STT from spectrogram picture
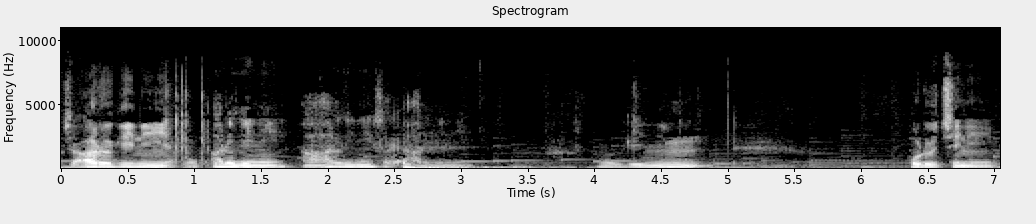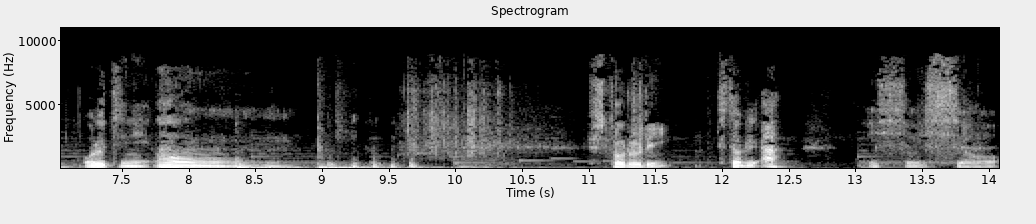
じゃあアルギニンやろ？アルギニンあ、アルギニンそれ、アルギニン。アルギニン、オルチニン、オルチニン。うんうんうんうん。シトルリン。あ、一緒一緒。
